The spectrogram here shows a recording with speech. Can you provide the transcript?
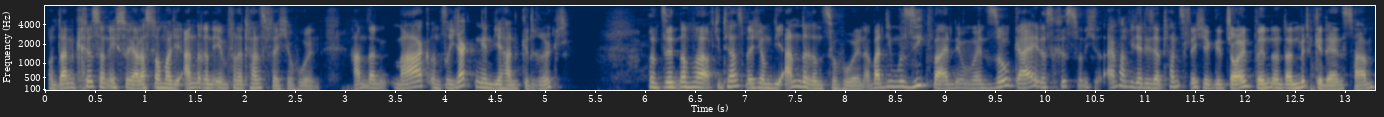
Und dann Chris und ich so, ja, lass doch mal die anderen eben von der Tanzfläche holen. Haben dann Marc unsere Jacken in die Hand gedrückt und sind nochmal auf die Tanzfläche, um die anderen zu holen. Aber die Musik war in dem Moment so geil, dass Chris und ich einfach wieder dieser Tanzfläche gejoint bin und dann mitgedanced haben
